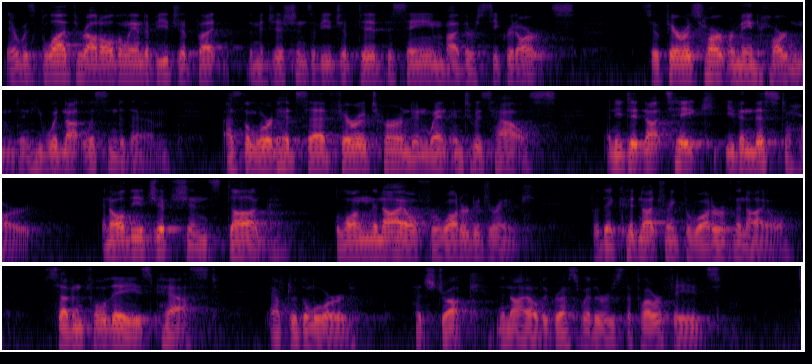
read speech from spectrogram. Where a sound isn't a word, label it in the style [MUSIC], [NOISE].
There was blood throughout all the land of Egypt, but the magicians of Egypt did the same by their secret arts. So Pharaoh's heart remained hardened and he would not listen to them. As the Lord had said, Pharaoh turned and went into his house, and he did not take even this to heart. And all the Egyptians dug along the Nile for water to drink, for they could not drink the water of the Nile. Seven full days passed after the Lord had struck the Nile. The grass withers, the flower fades,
